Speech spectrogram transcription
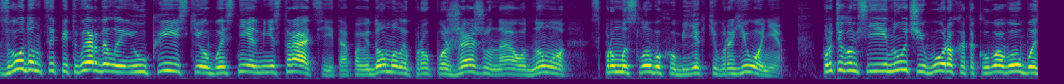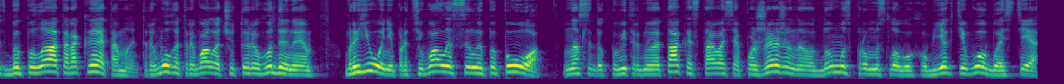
Згодом це підтвердили і у Київській обласній адміністрації та повідомили про пожежу на одному з промислових об'єктів в регіоні. Протягом всієї ночі ворог атакував область БПЛА та ракетами. Тривога тривала 4 години. В регіоні працювали сили ППО. Внаслідок повітряної атаки сталася пожежа на одному з промислових об'єктів області.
